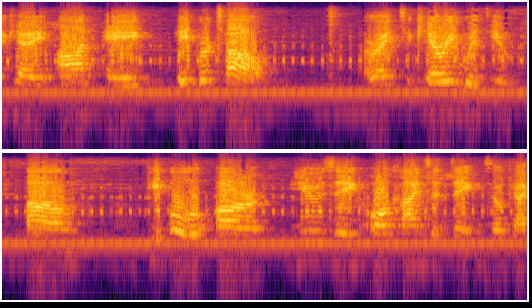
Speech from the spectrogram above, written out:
okay, on a paper towel all right, to carry with you. Um, people are using all kinds of things, okay?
